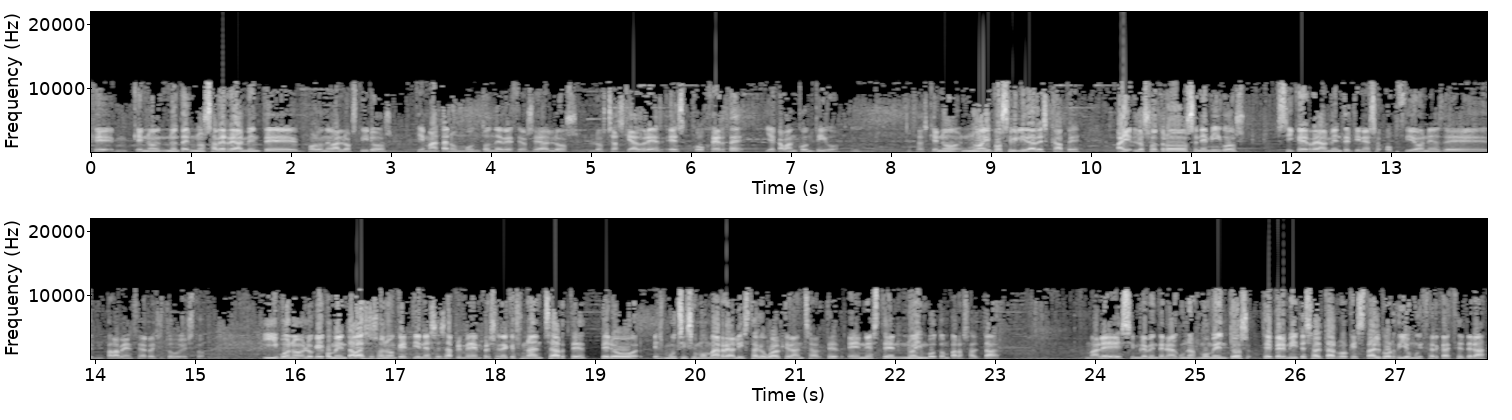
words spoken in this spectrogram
que, que no, no, no sabes realmente por dónde van los tiros, te matan un montón de veces. O sea, los, los chasqueadores es cogerte y acaban contigo. O sea, es que no, no hay posibilidad de escape. Hay, los otros enemigos sí que realmente tienes opciones de, para vencerles y todo esto. Y bueno, lo que comentabas es eso, ¿no? Que tienes esa primera impresión de que es un Uncharted, pero es muchísimo más realista que cualquier Uncharted. En este no hay un botón para saltar. ¿vale? Es simplemente en algunos momentos te permite saltar porque está el bordillo muy cerca, etcétera,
